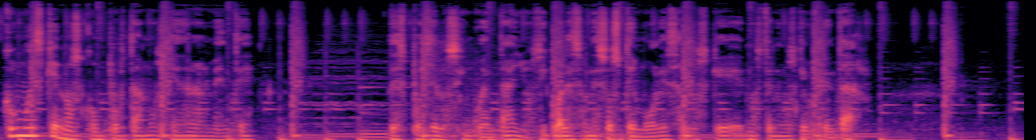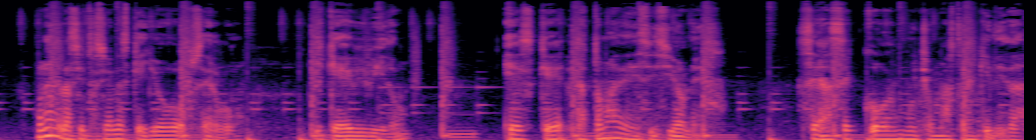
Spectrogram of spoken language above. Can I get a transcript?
¿Cómo es que nos comportamos generalmente después de los 50 años y cuáles son esos temores a los que nos tenemos que enfrentar. Una de las situaciones que yo observo y que he vivido es que la toma de decisiones se hace con mucho más tranquilidad.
